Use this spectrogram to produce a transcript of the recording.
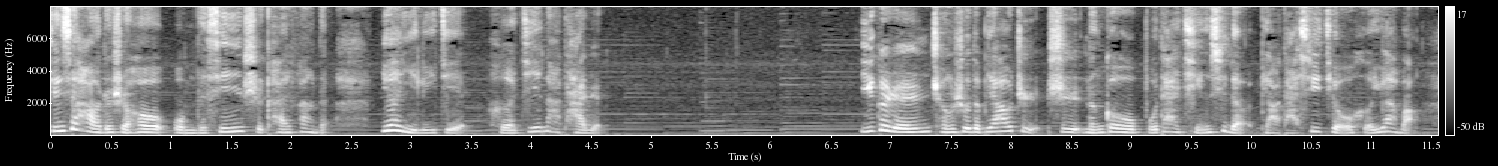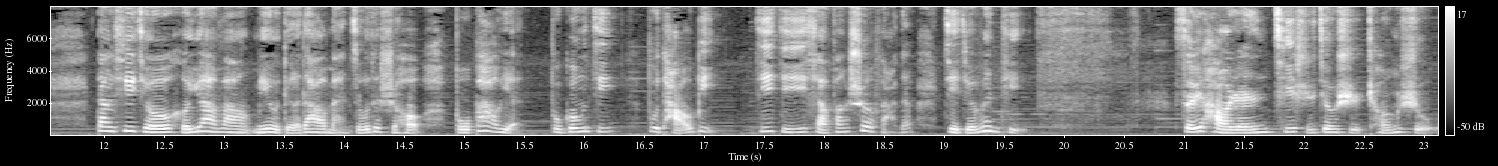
情绪好的时候，我们的心是开放的，愿意理解和接纳他人。一个人成熟的标志是能够不带情绪的表达需求和愿望。当需求和愿望没有得到满足的时候，不抱怨、不攻击、不逃避，积极想方设法的解决问题。所谓好人，其实就是成熟、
